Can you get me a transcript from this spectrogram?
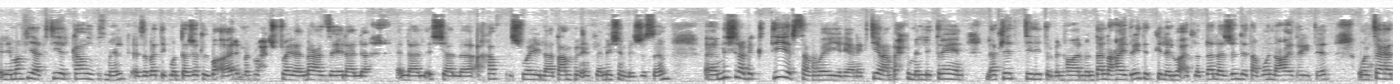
اللي ما فيها كثير cow's milk إذا بدك منتجات البقر بنروح شوي للمعزة للأشياء الأخف شوي لتعمل inflammation بالجسم. بنشرب كثير سوائل يعني كثير عم بحكي من لترين ل 3 لتر بالنهار بنضلنا hydrated كل الوقت لتضل الجلد تبعولنا hydrated ونساعد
